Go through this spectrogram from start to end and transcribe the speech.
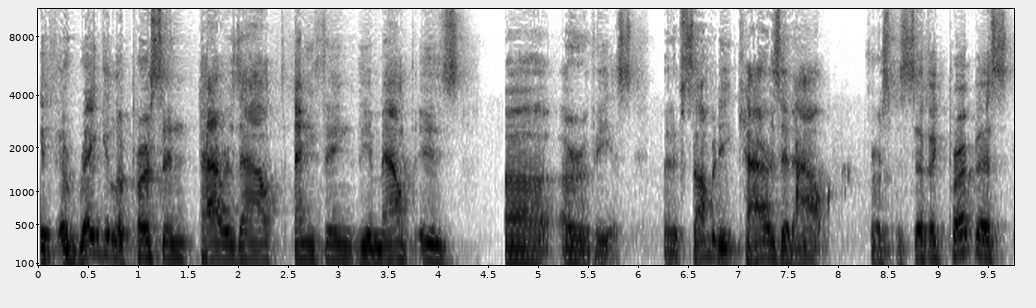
if a regular person carries out anything, the amount is uh, a revius. But if somebody carries it out for a specific purpose,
